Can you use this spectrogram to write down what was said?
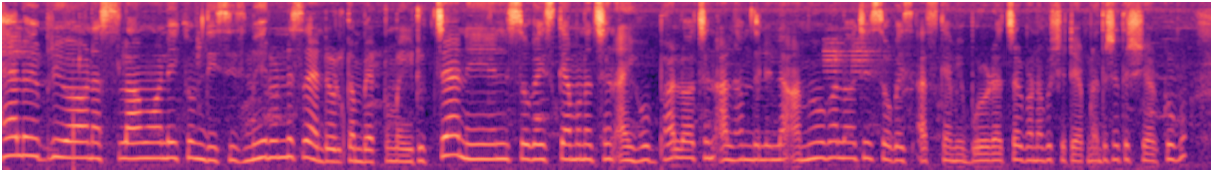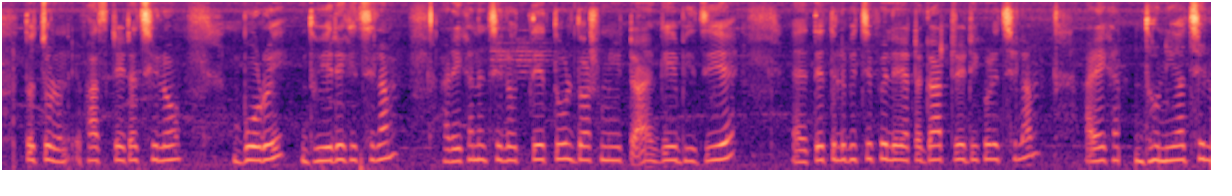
হ্যালো এভরিওয়ান, আসসালামু আলাইকুম। This is Mehrunnesa and welcome back to my YouTube channel so guys কেমন আছেন? আই হোপ ভালো আছেন। আলহামদুলিল্লাহ, আমিও ভালো আছি। সো গাইস আজকে আমি বড়োর আচার বানাবো, সেটাই আপনাদের সাথে শেয়ার করব। তো চলুন ফার্স্টে এটা ছিল বড়ই, ধুয়ে রেখেছিলাম। আর এখানে ছিল তেঁতুল, দশ মিনিট আগে ভিজিয়ে তেঁতুলে বিচে ফেলে একটা গাট রেডি করেছিলাম। আর এখানে ধনিয়া ছিল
